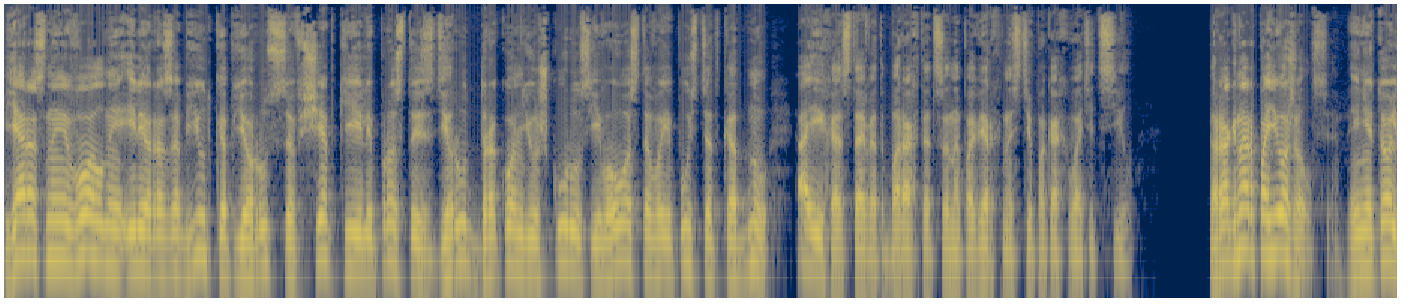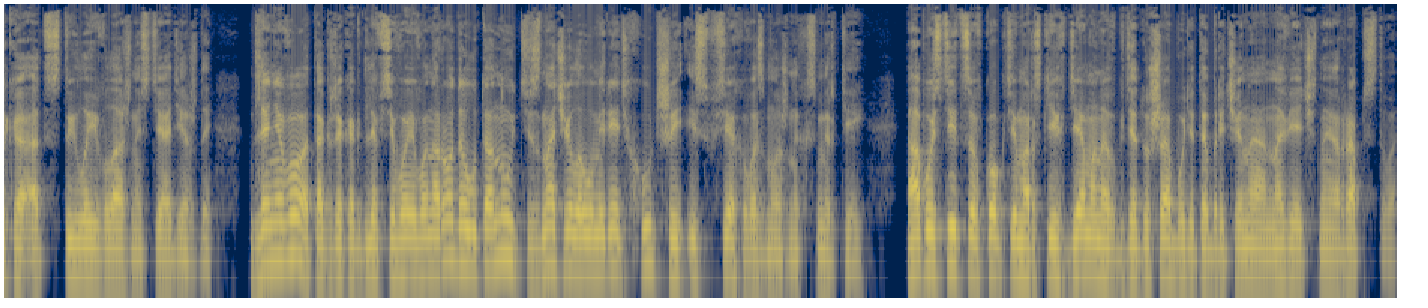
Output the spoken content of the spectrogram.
«Яростные волны или разобьют копье русса в щепки, или просто сдерут драконью шкуру с его остова и пустят ко дну, а их оставят барахтаться на поверхности, пока хватит сил». Рагнар поежился, и не только от стылой влажности одежды. Для него, так же как для всего его народа, утонуть значило умереть худшей из всех возможных смертей опуститься в когти морских демонов, где душа будет обречена на вечное рабство,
